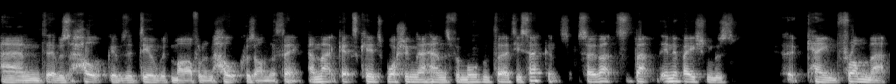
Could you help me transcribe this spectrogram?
And there was Hulk, it was a deal with Marvel, and Hulk was on the thing. And that gets kids washing their hands for more than 30 seconds. So that's that innovation was uh, came from that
